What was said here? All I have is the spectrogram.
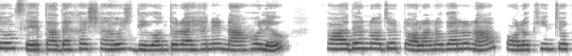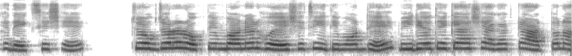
চলছে, তা দেখার সাহস দিগন্ত রায়হানের না হলেও ফাহাদের নজর টলানো গেল না পলক্ষীন চোখে দেখছে সে। চোখ জোড়া রক্তিম বর্ণের হয়ে এসেছে ইতিমধ্যে। ভিডিও থেকে আসে এক একটা আর্তনা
